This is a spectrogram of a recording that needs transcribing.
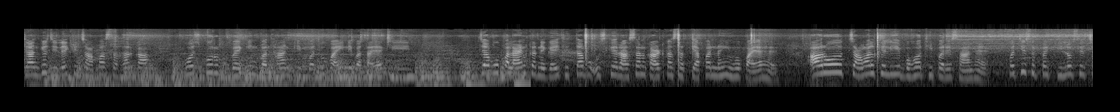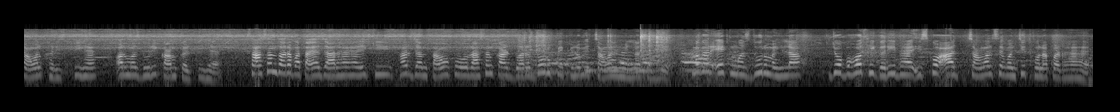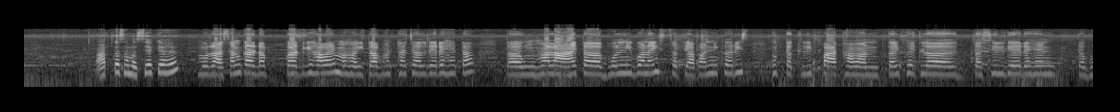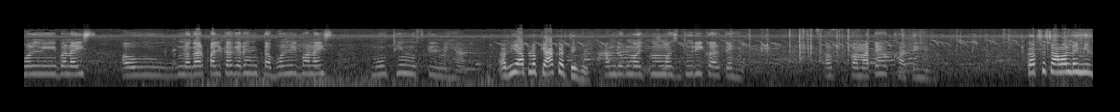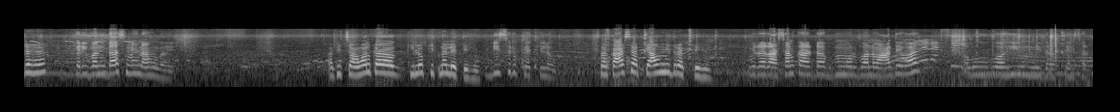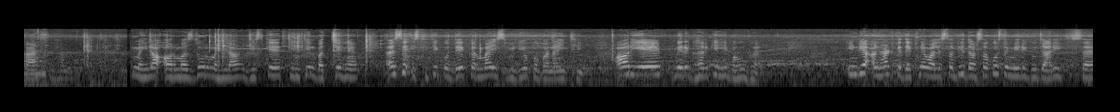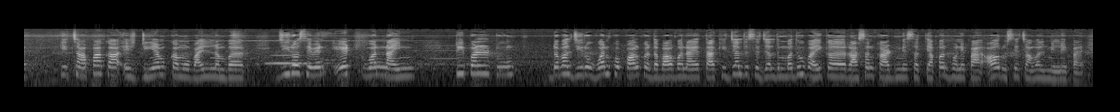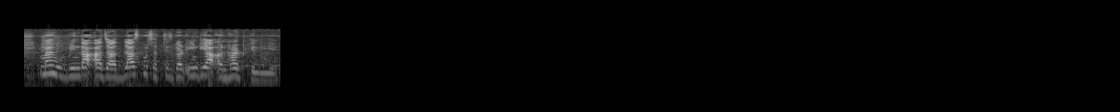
जांजगीर ज़िले के चांपा शहर का भोजपुर बैगिन बंधान की मधुबाई ने बताया कि जब वो पलायन करने गई थी, तब उसके राशन कार्ड का सत्यापन नहीं हो पाया है और वो चावल के लिए बहुत ही परेशान है। पच्चीस रुपये किलो से चावल खरीदती है और मजदूरी काम करती है। शासन द्वारा बताया जा रहा है कि हर जनताओं को राशन कार्ड द्वारा दो रुपये किलो में चावल मिलना चाहिए। मगर एक मजदूर महिला जो बहुत ही गरीब है, इसको आज चावल से वंचित होना पड़ रहा है। आपका समस्या क्या है? मोर राशन कार्ड अब काट हवा हवाए महा ईटा भट्ठा चल दे रहे त। त उहाँ ला आए त भोल नहीं बनाइस सत्यापन नहीं करिस। बहुत तकलीफ़ पात हवन। कई फैसला तहसील गए रहन त भोल नहीं बनाइस और नगर पालिका गए रहन त भोल नहीं बनाइस बहुत ही मुश्किल में है। अभी आप लोग क्या करते हैं? हम लोग मजदूरी करते हैं। और कमाते हैं खाते हैं। कब से चावल नहीं मिल रहा? है करीबन दस महीना हो गए। अभी चावल का किलो कितना लेते हैं? बीस रुपये किलो। सरकार से आप क्या उम्मीद रखते हैं? मेरा राशन कार्ड अब मोर बनवा देवा अब वही उम्मीद रखते हैं सरकार से हम। महिला और मजदूर महिला जिसके तीन तीन बच्चे हैं ऐसे स्थिति को देखकर मैं इस वीडियो को बनाई थी। और ये मेरे घर की ही बहू है। इंडिया अनहट के देखने वाले सभी दर्शकों से मेरी गुजारिश है कि चांपा का एसडीएम का mobile number zero seven eight one nine triple two double zero one को कॉल कर दबाव बनाए ताकि जल्द से जल्द मधुबाई का राशन कार्ड में सत्यापन होने पाए और उसे चावल मिलने पाए। मैं हूँ वृंदा आज़ाद, बिलासपुर, छत्तीसगढ़, इंडिया अनहर्ट के लिए।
